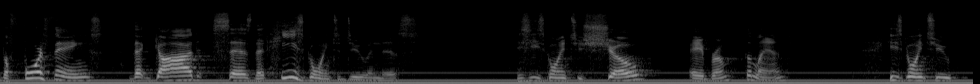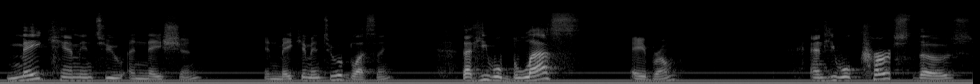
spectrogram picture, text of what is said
the four things that God says that He's going to do in this is He's going to show Abram the land, He's going to make him into a nation and make him into a blessing, that He will bless Abram, and He will curse those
